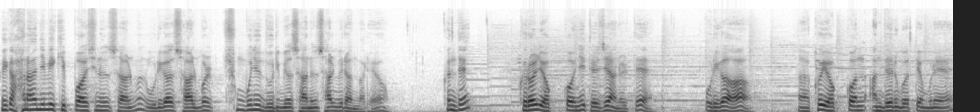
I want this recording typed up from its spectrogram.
그러니까 하나님이 기뻐하시는 삶은 우리가 삶을 충분히 누리며 사는 삶이란 말이에요. 근데 그럴 여건이 되지 않을 때 우리가 아, 그 여건 안 되는 것 때문에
